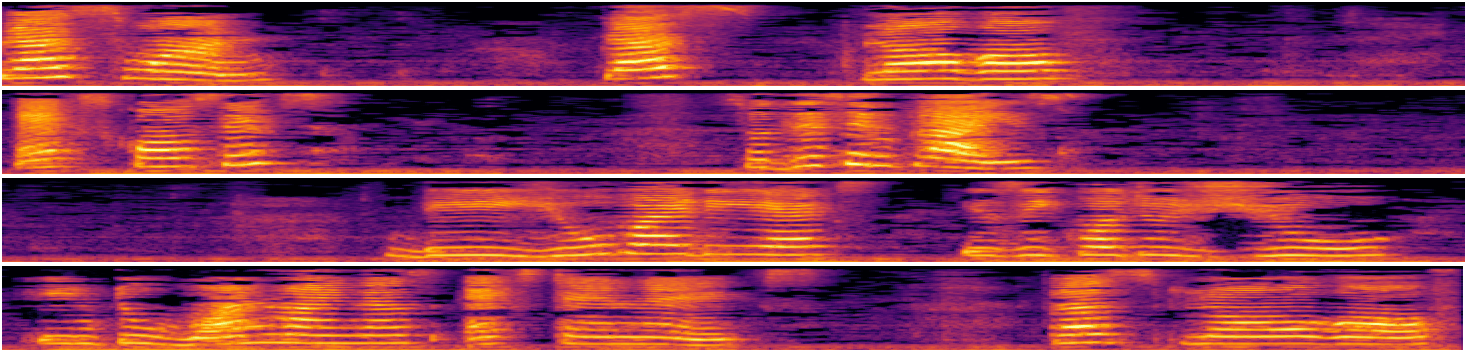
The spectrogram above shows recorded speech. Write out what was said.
plus 1 plus log of x cos x. So this implies du by dx is equal to u into 1 minus x tan x plus log of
